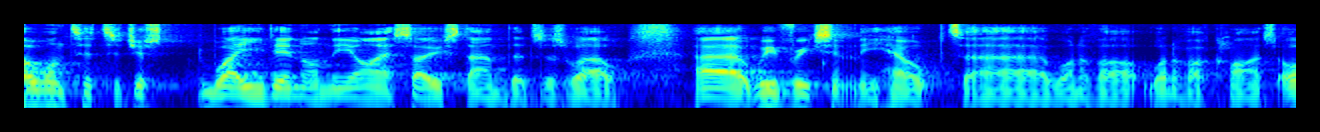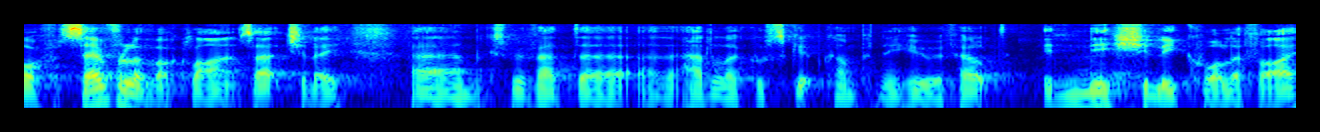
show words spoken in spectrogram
I wanted to just wade in on the ISO standards as well. Uh, we've recently helped uh, one of our one of our clients, or several of our clients actually, um, because we've had uh, had a local skip company who have helped initially qualify,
